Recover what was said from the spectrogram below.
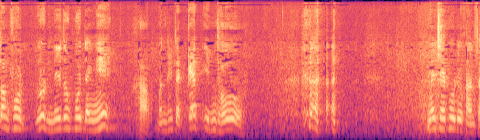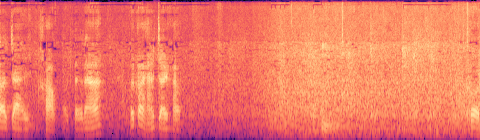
ต้องพูดรุ่นนี้ต้องพูดอย่างนี้ ครับ มันถึงจะ get into ไม่ใช่พูดด้วยความสะใจ ครับ โอเคนะ แล้วก็หายใจครับอืม โทษ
